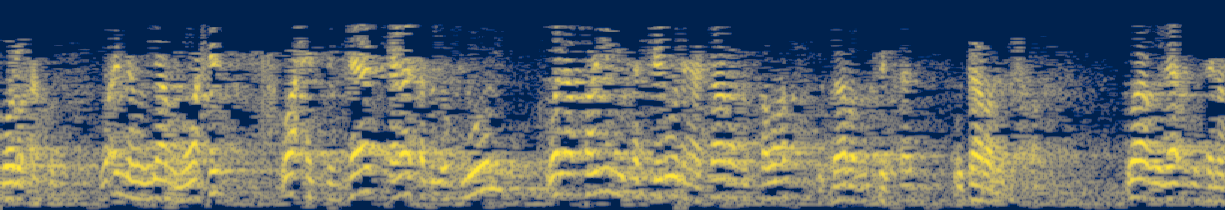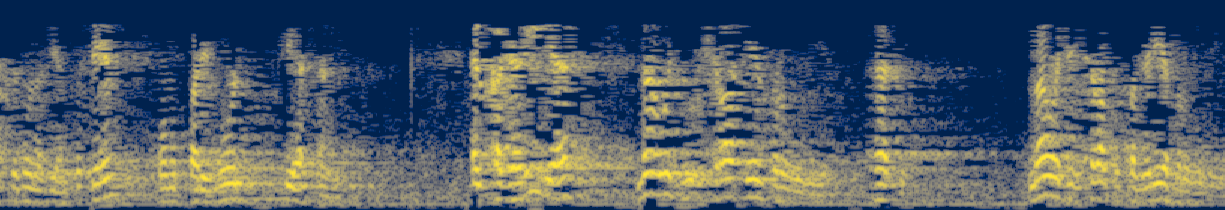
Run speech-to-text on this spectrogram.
وروح القدس وأنه إله واحد واحد بالذات ثلاثة بالأقلوم والآخرين يفسرونها تارة بالخواص وتارة بالصفات وتارة بالأحراف وهؤلاء متناقضون في أنفسهم ومضطربون في أفهامهم القدرية ما وجه إشراكهم في الربوبية؟ هاتوا ما وجه إشراك القدرية في الربوبية؟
